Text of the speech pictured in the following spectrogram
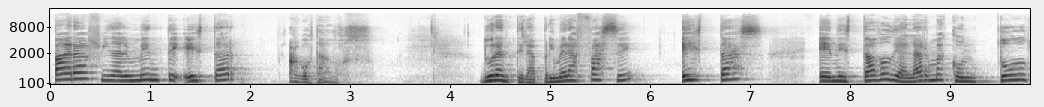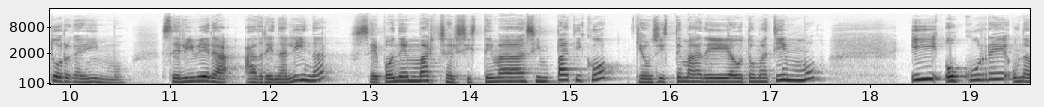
para finalmente estar agotados. Durante la primera fase, estas en estado de alarma con todo tu organismo. Se libera adrenalina, se pone en marcha el sistema simpático, que es un sistema de automatismo, y ocurre una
